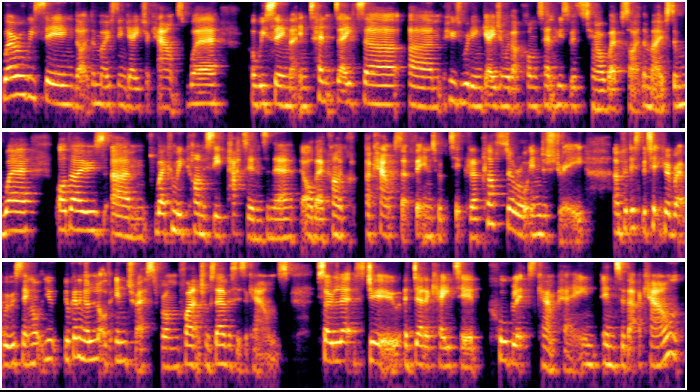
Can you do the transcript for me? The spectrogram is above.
where are we seeing the, the most engaged accounts? Where are we seeing that intent data? Um, who's really engaging with our content? Who's visiting our website the most? And where are those um, where can we kind of see patterns in there? Are there kind of accounts that fit into a particular cluster or industry and for this particular rep, we were saying, oh, you, are getting a lot of interest from financial services accounts. So let's do a dedicated Call Blitz campaign into that account.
